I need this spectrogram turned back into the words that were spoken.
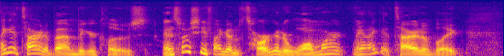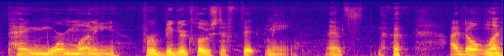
i get tired of buying bigger clothes. And especially if i go to target or walmart man i get tired of like paying more money for bigger clothes to fit me that's i don't like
